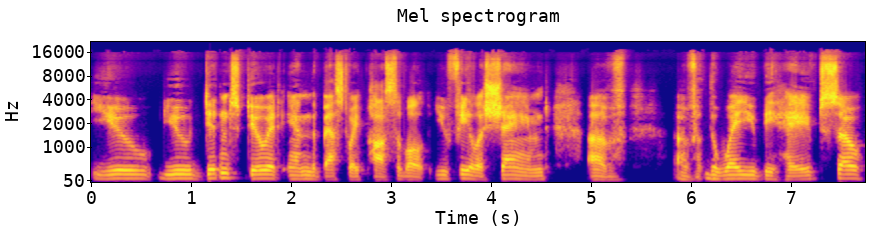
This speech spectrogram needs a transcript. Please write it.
you you didn't do it in the best way possible. You feel ashamed of of the way you behaved. So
